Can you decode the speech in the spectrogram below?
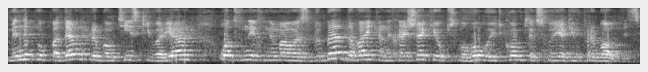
ми не попадемо в прибалтійський варіант. От в них немає ОСББ, давайте нехай ЖЕКи обслуговують комплексно, як і в Прибалтиці.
